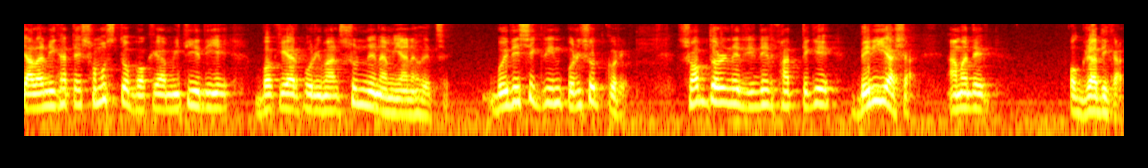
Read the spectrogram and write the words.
জ্বালানি খাতে সমস্ত বকেয়া মিটিয়ে দিয়ে বকেয়ার পরিমাণ শূন্যে নামিয়ে আনা হয়েছে। বৈদেশিক ঋণ পরিশোধ করে সব ধরনের ঋণের ফাঁদ থেকে বেরিয়ে আসা আমাদের অগ্রাধিকার।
